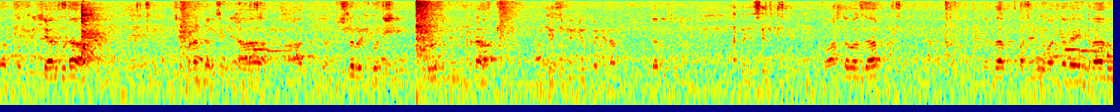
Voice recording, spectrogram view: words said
కొన్ని విషయాలు కూడా చెప్పడం జరిగింది. ఆ- దృష్టిలో పెట్టుకొని ఈరోజు మేము ఇక్కడ కాంగ్రెస్ మీటింగ్ పెట్టడం జరుగుతుంది. నాకు కొంచెం సెల్ కింద. వాస్తవంగా దాదాపు పన్నెండు వందల ఎకరాలు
